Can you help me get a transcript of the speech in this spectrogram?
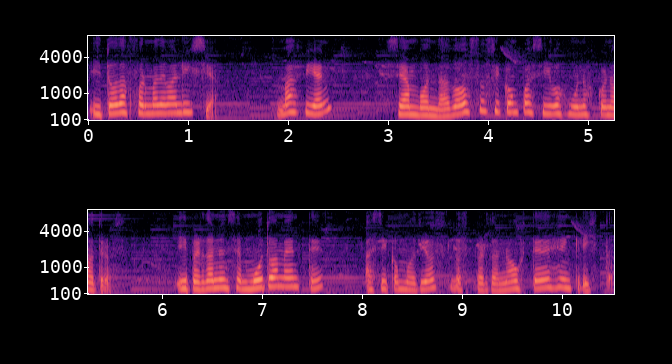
y toda forma de malicia. Más bien, sean bondadosos y compasivos unos con otros, y perdónense mutuamente, así como Dios los perdonó a ustedes en Cristo.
